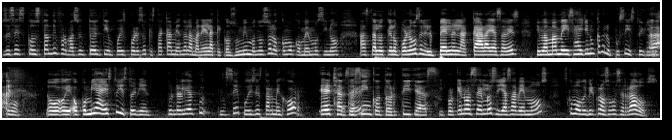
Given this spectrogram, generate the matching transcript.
entonces es constante información todo el tiempo y es por eso que está cambiando la manera en la que consumimos, no solo cómo comemos, sino hasta lo que lo ponemos en el pelo, en la cara, ya sabes. Mi mamá me dice, ay, yo nunca me lo puse y estoy bien. Es como, o, o- o comía esto y estoy bien. Pues en realidad, no sé, pudiste estar mejor. Échate cinco tortillas. ¿Y por qué no hacerlo si ya sabemos? Es como vivir con los ojos cerrados.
